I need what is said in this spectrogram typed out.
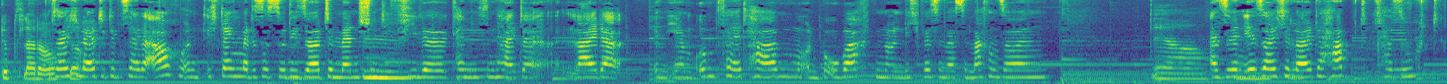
gibt es leider auch. Solche ja. Leute gibt es leider auch und ich denke mal, das ist so die Sorte Menschen, mhm. die viele Kaninchenhalter leider in ihrem Umfeld haben und beobachten und nicht wissen, was sie machen sollen. Ja. Also wenn mhm. ihr solche Leute habt, versucht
